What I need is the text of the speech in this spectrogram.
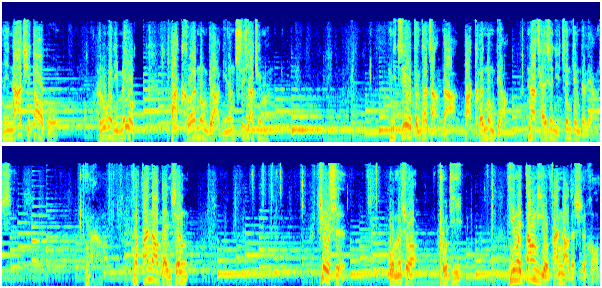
你拿起稻谷，如果你没有把壳弄掉，你能吃下去吗？你只有等它长大，把壳弄掉，那才是你真正的粮食。啊，那烦恼本身就是我们说菩提，因为当你有烦恼的时候，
